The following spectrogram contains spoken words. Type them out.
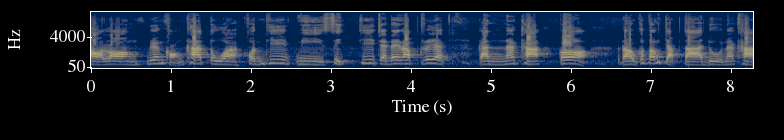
ต่อรองเรื่องของค่าตัว คนที่มีสิทธิ์ที่จะได้รับเลือกกันนะคะ ก็เราก็ต้องจับตาดูนะคะ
